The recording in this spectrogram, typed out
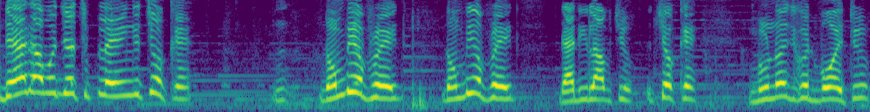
Dad, I was just playing. It's okay. Don't be afraid. Don't be afraid. Daddy loves you. It's okay. Bruno is good boy too.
